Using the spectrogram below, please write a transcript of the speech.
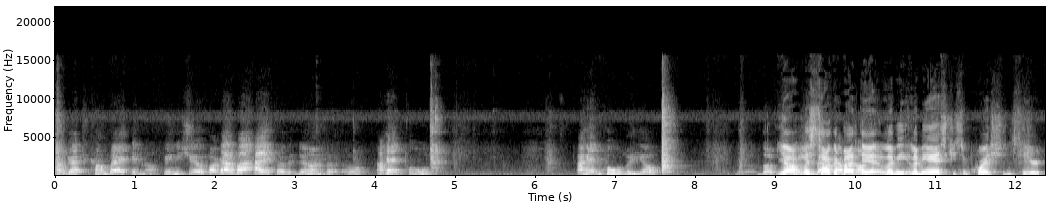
I've got to come back and uh, finish up. I got about half of it done, but uh, I hadn't pulled. I hadn't pulled the. Uh, the Yeah, let's talk about that. Let me let me ask you some questions here.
